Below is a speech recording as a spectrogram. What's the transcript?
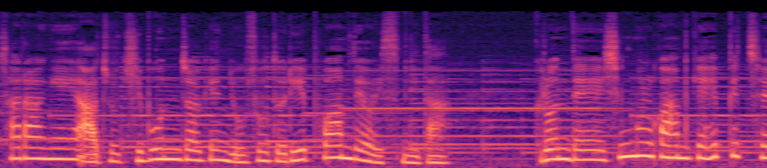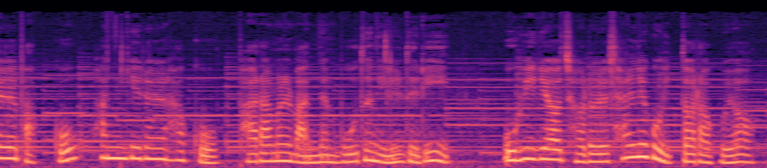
사랑의 아주 기본적인 요소들이 포함되어 있습니다. 그런데 식물과 함께 햇빛을 받고 환기를 하고 바람을 맞는 모든 일들이 오히려 저를 살리고 있더라고요.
